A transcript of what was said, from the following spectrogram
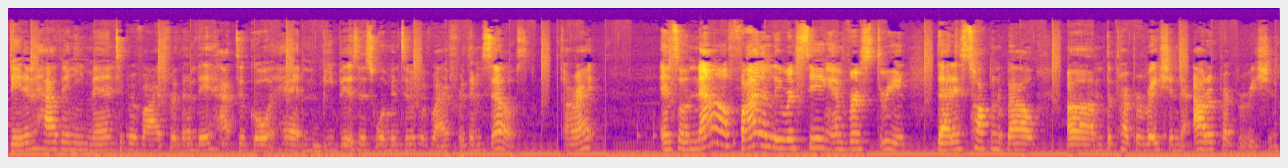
They didn't have any men to provide for them. They had to go ahead and be businesswomen to provide for themselves. All right. And so now, finally, we're seeing in verse 3 that it's talking about um, the preparation, the outer preparation.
